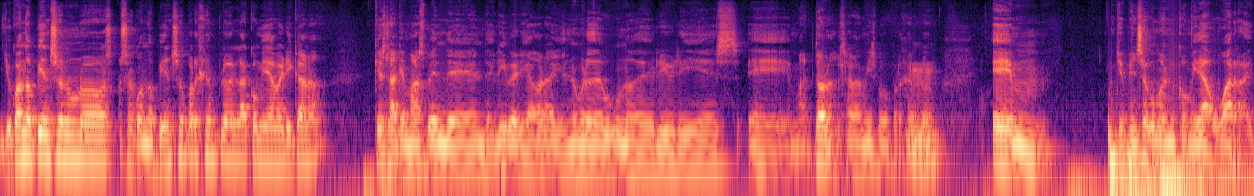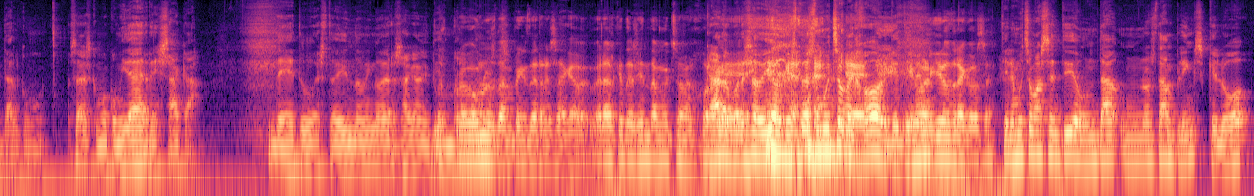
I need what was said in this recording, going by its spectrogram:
yo cuando pienso en unos. O sea, cuando pienso, por ejemplo, en la comida americana, que es la que más vende en delivery ahora y el número de uno de delivery es eh, McDonald's ahora mismo, por ejemplo. Em, yo pienso como en comida guarra y tal, como, ¿sabes? Como comida de resaca. De tú, estoy un domingo de resaca, me pido Pues un prueba unos dumplings de resaca, verás que te sienta mucho mejor. Claro, que- por eso digo que esto es mucho que- mejor, que que tiene, cualquier otra cosa. tiene mucho más sentido un da- unos dumplings que luego...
